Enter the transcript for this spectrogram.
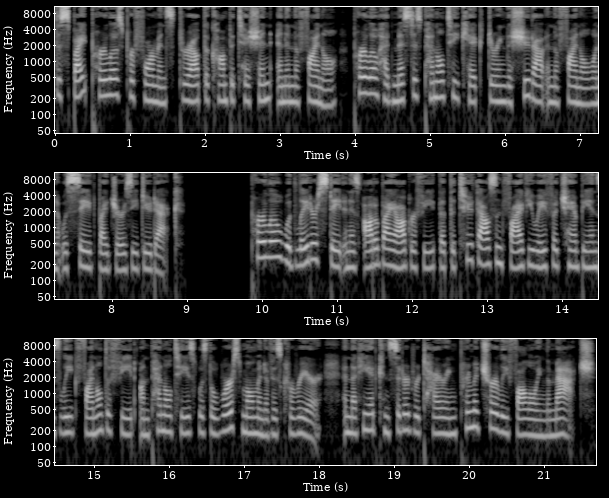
Despite Pirlo's performance throughout the competition and in the final, Pirlo had missed his penalty kick during the shootout in the final when it was saved by Jerzy Dudek. Pirlo would later state in his autobiography that the 2005 UEFA Champions League final defeat on penalties was the worst moment of his career, and that he had considered retiring prematurely following the match.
